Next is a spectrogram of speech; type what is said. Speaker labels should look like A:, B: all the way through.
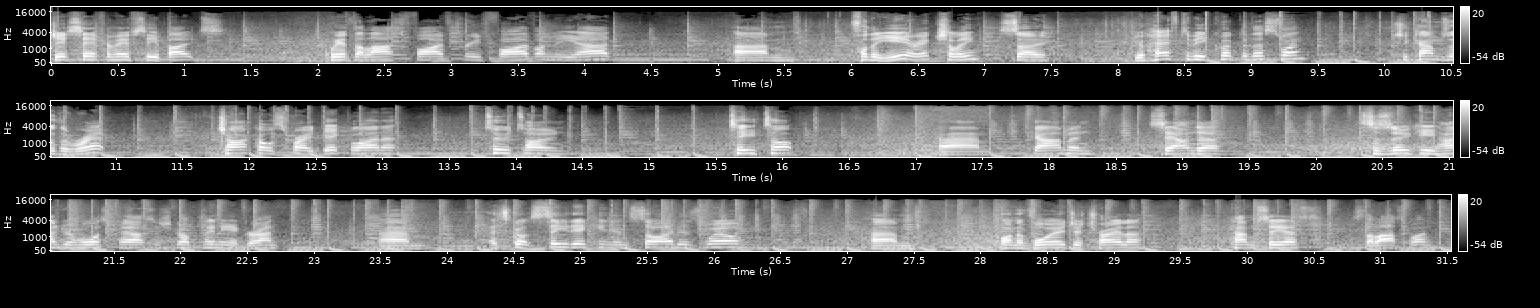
A: Jess here from FC Boats. We have the last 535 on the yard um, for the year actually, so you'll have to be quick with this one. She comes with a wrap, charcoal spray deck liner, two-tone T-top, um, Garmin, Sounder, Suzuki 100 horsepower, so she's got plenty of grunt. Um, it's got sea decking inside as well. Um, on a Voyager trailer, come see us, it's the last one.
